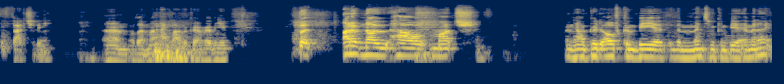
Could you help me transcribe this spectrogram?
factually, um, although it might act like recurring revenue. But I don't know how much and how good of can be a, the momentum can be at M&A.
